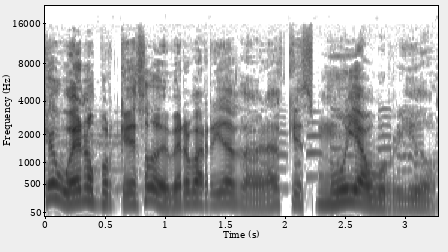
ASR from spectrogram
Qué bueno, porque eso de ver barridas, la verdad es que es muy aburrido.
